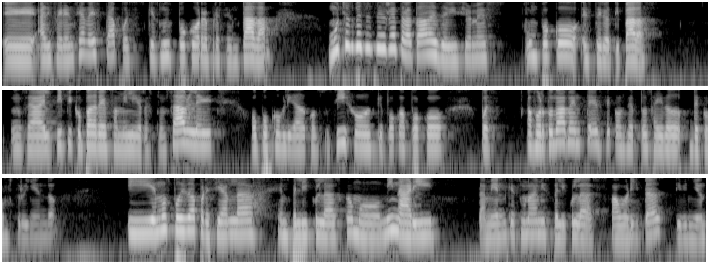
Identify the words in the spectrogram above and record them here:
Eh, a diferencia de esta, pues que es muy poco representada, muchas veces es retratada desde visiones un poco estereotipadas. O sea, el típico padre de familia irresponsable o poco obligado con sus hijos, que poco a poco, pues afortunadamente este concepto se ha ido deconstruyendo. Y hemos podido apreciarla en películas como Minari, también, que es una de mis películas favoritas. Steven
